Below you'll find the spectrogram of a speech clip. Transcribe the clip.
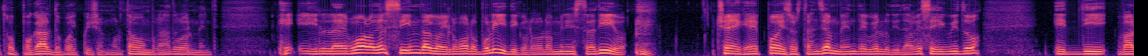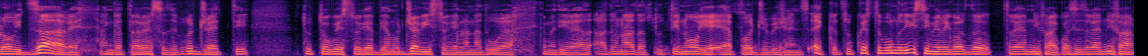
troppo caldo, poi qui c'è molta ombra naturalmente. E il ruolo del sindaco è il ruolo politico, il ruolo amministrativo, cioè che è poi sostanzialmente quello di dare seguito e di valorizzare anche attraverso dei progetti tutto questo che abbiamo già visto che la natura dire, ha donato a tutti noi e a Poggio Picenza. Ecco, su questo punto di vista mi ricordo tre anni fa, quasi tre anni fa,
